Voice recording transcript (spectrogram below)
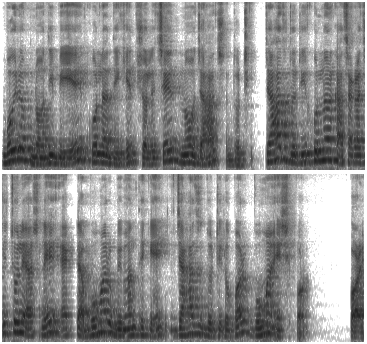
ভৈরব নদী বেয়ে খুলনার দিকে চলেছে নৌজাহাজ দুটি। জাহাজ দুটি খুলনার কাছাকাছি চলে আসলে একটা বোমারু বিমান থেকে জাহাজ দুটির উপর বোমা এসে পড়ে।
